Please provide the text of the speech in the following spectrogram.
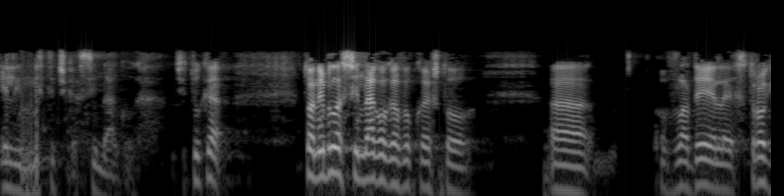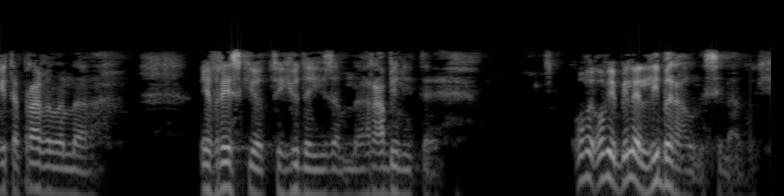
елинистичка синагога. Значи, тука, тоа не била синагога во која што а, владееле строгите правила на еврејскиот јудаизам, на рабините, овие, овие биле либерални синагоги.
